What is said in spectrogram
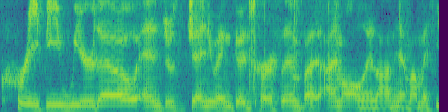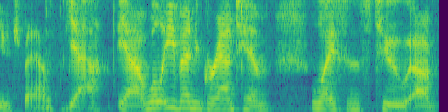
creepy weirdo and just genuine good person. But I'm all in on him. I'm a huge fan. Yeah, yeah. We'll even grant him license to um,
